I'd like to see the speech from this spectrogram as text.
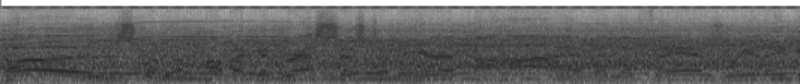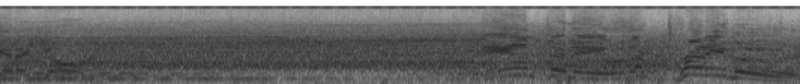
buzz from the public address system here at the Hive, and the fans really get it going. Anthony with a pretty move.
